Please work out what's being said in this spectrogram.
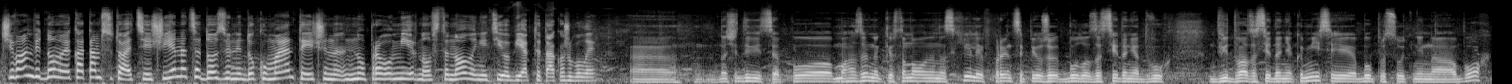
Чи вам відомо, яка там ситуація? Чи є на це дозвільні документи, і чи ну правомірно встановлені ті об'єкти також були? Е, Значить, дивіться, по магазину, який встановлений на схилі, в принципі, вже було засідання двох, дві два засідання комісії. Був присутній на обох.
